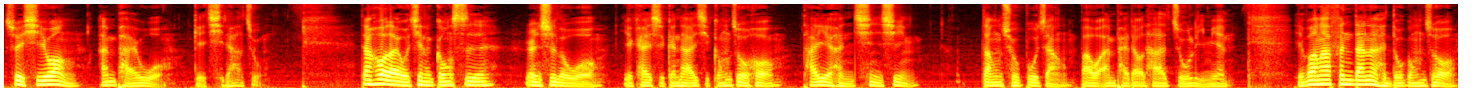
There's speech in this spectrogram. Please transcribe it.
所以希望安排我给其他组。但后来我进了公司，认识了我，也开始跟他一起工作后，他也很庆幸当初部长把我安排到他的组里面，也帮他分担了很多工作，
